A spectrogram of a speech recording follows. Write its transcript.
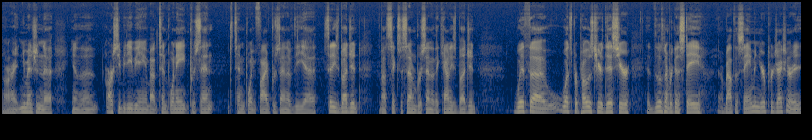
All right. And you mentioned the, you know, the RCPD being about 10.8 percent to 10.5 percent of the uh, city's budget, about six to seven percent of the county's budget. With uh, what's proposed here this year, those numbers going to stay about the same in your projection? Or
